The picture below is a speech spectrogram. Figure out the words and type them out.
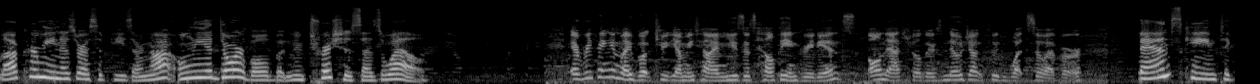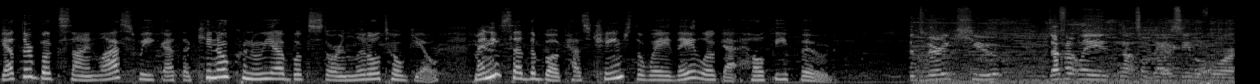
La Carmina's recipes are not only adorable but nutritious as well. Everything in my book, Cute Yummy Time, uses healthy ingredients, all natural, there's no junk food whatsoever. Fans came to get their book signed last week at the Kinokuniya bookstore in Little Tokyo. Many said the book has changed the way they look at healthy food. It's very cute. Definitely not something I've seen before.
